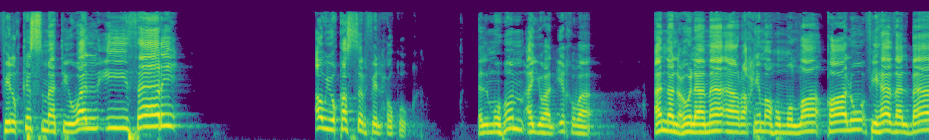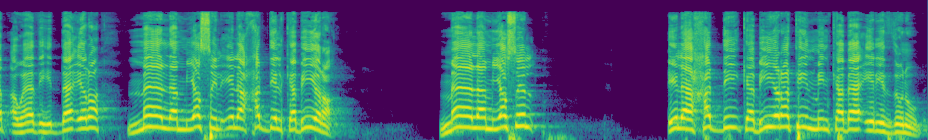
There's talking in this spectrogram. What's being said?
في القسمة والإيثار أو يقصر في الحقوق. المهم أيها الإخوة أن العلماء رحمهم الله قالوا في هذا الباب أو هذه الدائرة ما لم يصل إلى حد الكبيرة. ما لم يصل إلى حد كبيرة من كبائر الذنوب.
